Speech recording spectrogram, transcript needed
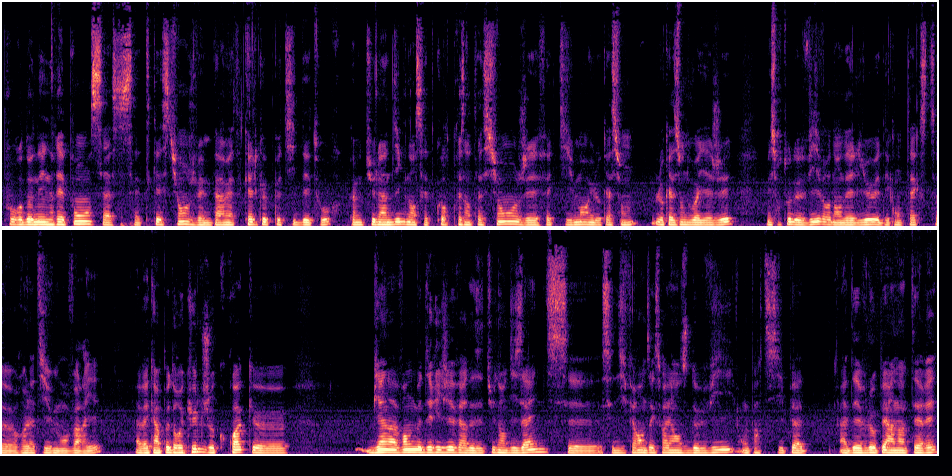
Pour donner une réponse à cette question, je vais me permettre quelques petits détours. Comme tu l'indiques dans cette courte présentation, j'ai effectivement eu l'occasion de voyager, mais surtout de vivre dans des lieux et des contextes relativement variés. Avec un peu de recul, je crois que bien avant de me diriger vers des études en design, ces, différentes expériences de vie ont participé à développer un intérêt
